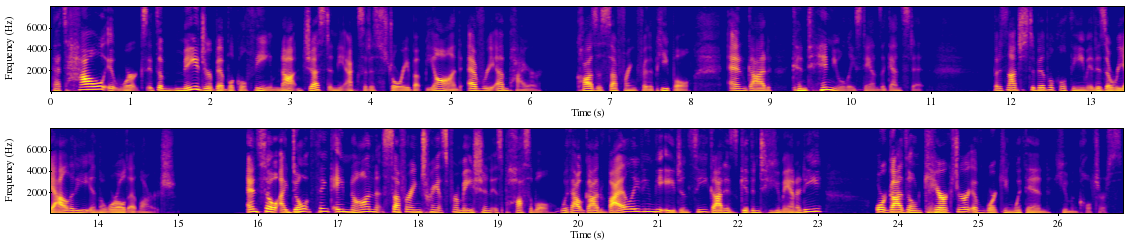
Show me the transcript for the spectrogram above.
That's how it works. It's a major biblical theme, not just in the Exodus story, but beyond. Every empire causes suffering for the people, and God continually stands against it. But it's not just a biblical theme, it is a reality in the world at large. And so I don't think a non suffering transformation is possible without God violating the agency God has given to humanity or God's own character of working within human cultures.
